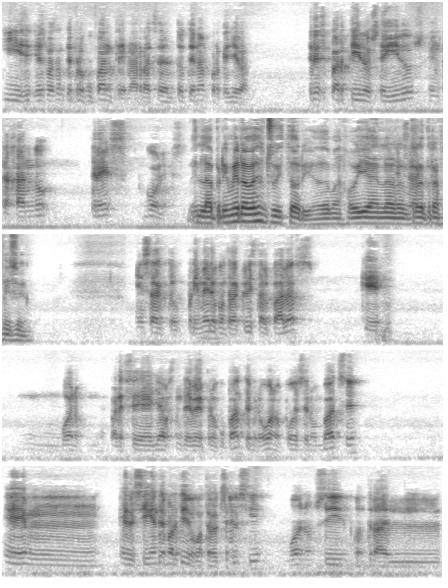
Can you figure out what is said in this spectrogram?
Y es bastante preocupante la racha del Tottenham porque lleva tres partidos seguidos encajando tres goles. La primera vez en su historia, además, hoy en la retransmisión. Exacto, primero contra el Crystal Palace, que, bueno, me parece ya bastante preocupante, pero bueno, puede ser un bache. Em, el siguiente partido contra el Chelsea, bueno, sí, contra el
